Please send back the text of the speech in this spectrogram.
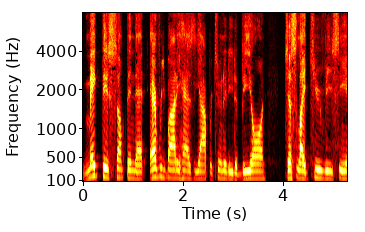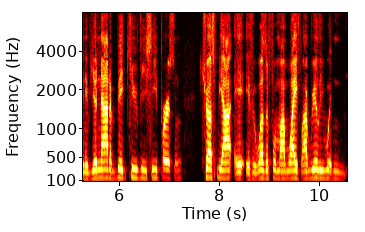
make this something that everybody has the opportunity to be on, just like QVC. And if you're not a big QVC person, trust me, I, if it wasn't for my wife, I really wouldn't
